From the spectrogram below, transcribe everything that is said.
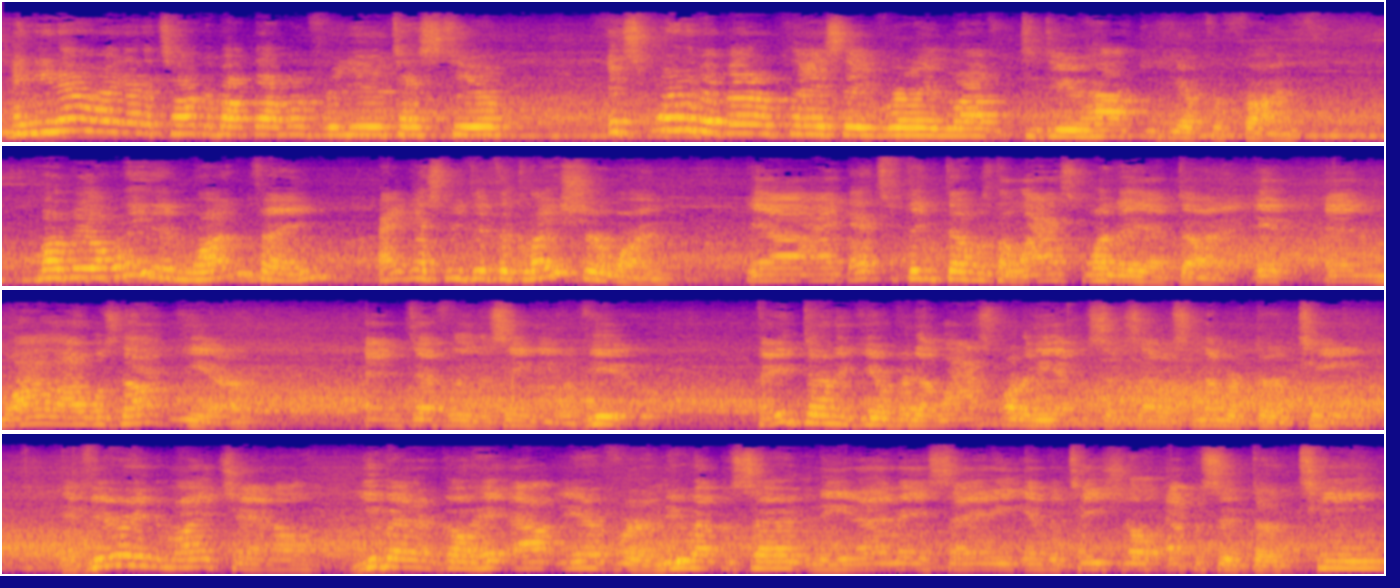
And you know I gotta talk about that one for you, Test Tube. It's one of the better places they really love to do hockey here for fun. But we only did one thing. I guess we did the Glacier one. Yeah, I that's, think that was the last one they had done it. it. And while I was not here, and definitely the same thing with you, they've done it here for the last part of the episodes. That was number 13. If you're into my channel, you better go hit out here for a new episode in the Inanimate Insanity Invitational episode 13.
